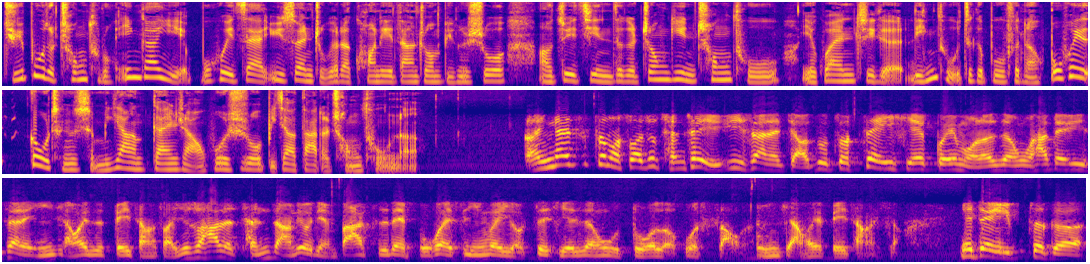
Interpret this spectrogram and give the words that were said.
局部的冲突应该也不会在预算主要的框列当中。比如说，啊，最近这个中印冲突，有关这个领土这个部分呢，不会构成什么样干扰，或者是说比较大的冲突呢？呃，应该是这么说，就纯粹以预算的角度做这一些规模的任务，它对预算的影响会是非常少。也就是说，它的成长六点八之类，不会是因为有这些任务多了或少了，影响会非常小。因为对于这个。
